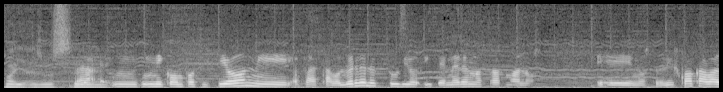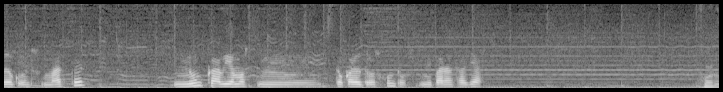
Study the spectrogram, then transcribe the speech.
Vaya, eso es... O sea, eh, Ni composición, ni, o sea, hasta volver del estudio y tener en nuestras manos eh, nuestro disco acabado con su máster, nunca habíamos mm, tocado todos juntos, ni para ensayar. Bueno,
